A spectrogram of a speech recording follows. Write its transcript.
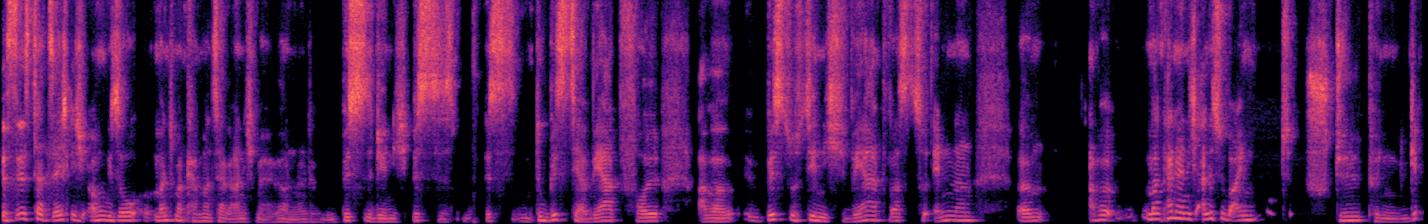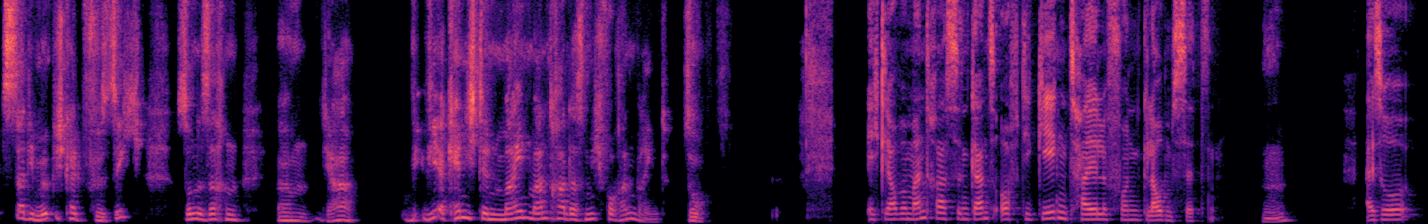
es ist tatsächlich irgendwie so, manchmal kann man es ja gar nicht mehr hören. Ne? Bist du dir nicht, bist, bist, du bist ja wertvoll, aber bist du es dir nicht wert, was zu ändern? Ähm, aber man kann ja nicht alles über einen Hut stülpen. Gibt es da die Möglichkeit für sich, so eine Sachen, ähm, ja, wie, wie erkenne ich denn mein Mantra, das mich voranbringt? So. Ich glaube, Mantras sind ganz oft die Gegenteile von Glaubenssätzen. Hm. Also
